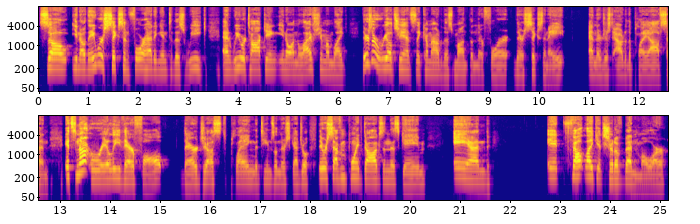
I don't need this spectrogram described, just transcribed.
So, you know, they were six and four heading into this week. And we were talking, you know, on the live stream. I'm like, there's a real chance they come out of this month and they're four, they're six and eight, and they're just out of the playoffs. And it's not really their fault. They're just playing the teams on their schedule. They were seven point dogs in this game. And it felt like it should have been more.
